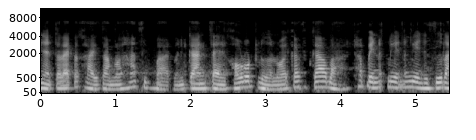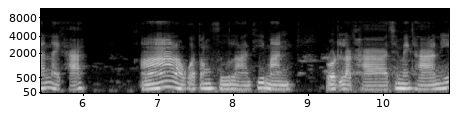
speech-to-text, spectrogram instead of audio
เนี่ยตอนแรกก็ขาย 350 บาท เหมือนกันแต่เขาลดเหลือ 199 บาท ถ้าเป็นนักเรียนนักเรียนจะซื้อร้านไหนคะอ่าเราก็ต้องซื้อร้านที่มันลดราคาใช่ไหมคะนี่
